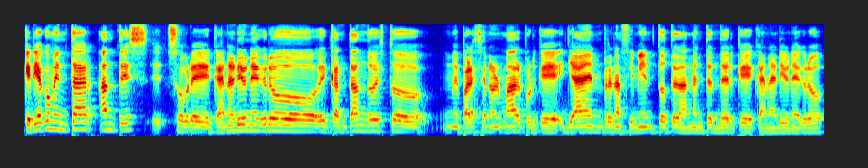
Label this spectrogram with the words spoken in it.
quería comentar antes eh, sobre Canario Negro eh, cantando esto, me parece normal porque ya en Renacimiento te dan a entender que Canario Negro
